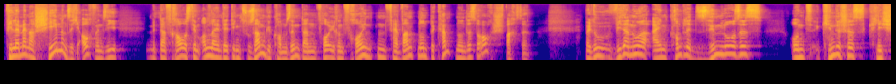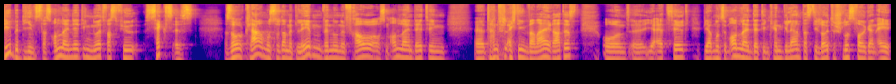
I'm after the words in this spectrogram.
Viele Männer schämen sich auch, wenn sie mit einer Frau aus dem Online-Dating zusammengekommen sind, dann vor ihren Freunden, Verwandten und Bekannten und das ist doch auch Schwachsinn. Weil du wieder nur ein komplett sinnloses und kindisches Klischee bedienst, dass Online-Dating nur etwas für Sex ist. So, klar musst du damit leben, wenn du eine Frau aus dem Online-Dating äh, dann vielleicht irgendwann heiratest und äh, ihr erzählt, wir haben uns im Online-Dating kennengelernt, dass die Leute schlussfolgern, ey,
